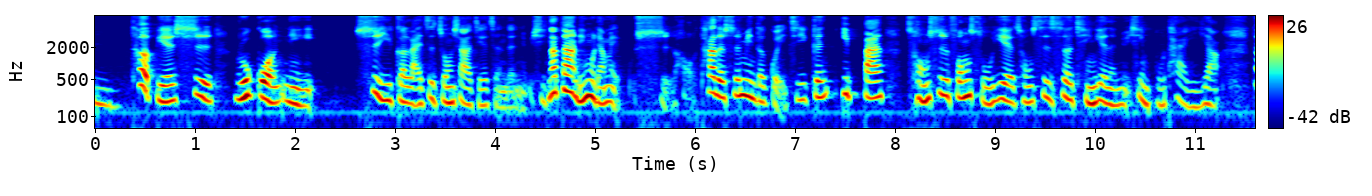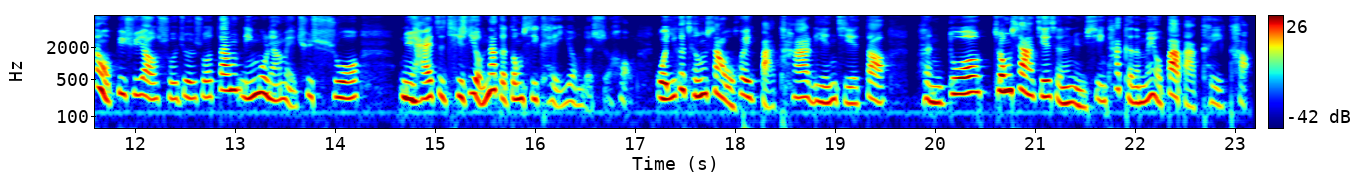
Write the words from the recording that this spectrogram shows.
嗯，特别是如果你。是一个来自中下阶层的女性，那当然铃木良美不是哈，她的生命的轨迹跟一般从事风俗业、从事色情业的女性不太一样。但我必须要说，就是说，当铃木良美去说。女孩子其实有那个东西可以用的时候，我一个程度上我会把它连接到很多中下阶层的女性，她可能没有爸爸可以靠，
